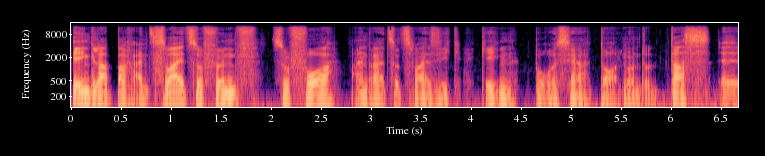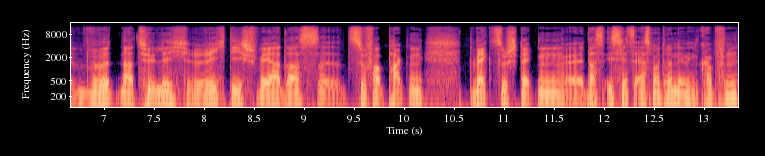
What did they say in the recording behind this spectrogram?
in Gladbach ein 2 zu 5, zuvor ein 3 zu 2 Sieg gegen Borussia Dortmund. Und das äh, wird natürlich richtig schwer, das äh, zu verpacken, wegzustecken. Äh, das ist jetzt erstmal drin in den Köpfen.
